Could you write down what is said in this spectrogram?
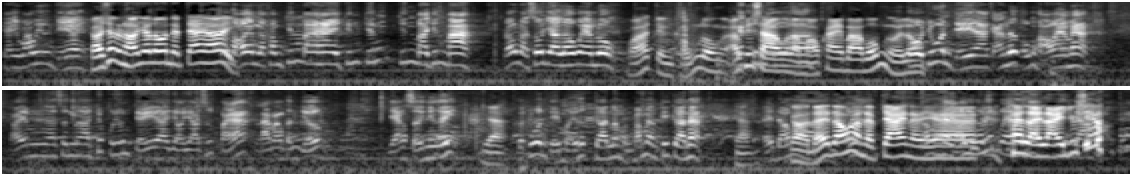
Cây quá quý anh chị ơi. Rồi số điện thoại Zalo anh đẹp trai ơi. Điện thoại em là 0932 99 9393 đó là số zalo của em luôn. Quá chừng khủng luôn. Ở Chắc phía sau là à, một hai ba bốn người cô luôn chú anh chị à, cả nước ủng hộ em ha. Rồi em à, xin à, chúc cô chú anh chị dồi dào sức khỏe làm ăn thịnh vượng dạng sự như ý. Dạ. Cô chú anh chị mà yêu thích kênh đó mình bấm đăng ký kênh ha. Dạ. Để đón rồi để đón anh đẹp trai này hơi lầy lầy chút Chào. xíu.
